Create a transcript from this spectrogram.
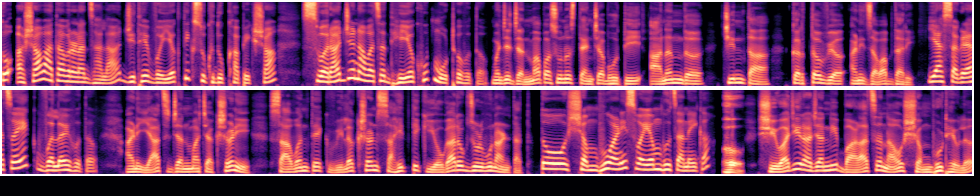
तो अशा वातावरणात झाला जिथे वैयक्तिक सुखदुःखापेक्षा स्वराज्य नावाचं ध्येय खूप मोठं होतं. म्हणजे जन्मापासूनच त्यांच्याभोवती आनंद चिंता कर्तव्य आणि जबाबदारी. या सगळ्याचं एक वलय होतं. आणि याच जन्माच्या क्षणी सावंत एक विलक्षण साहित्यिक योगारोग जुळवून आणतात. तो शंभू आणि स्वयंभूचा नाही का? हो शिवाजीराजांनी बाळाचं नाव शंभू ठेवलं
